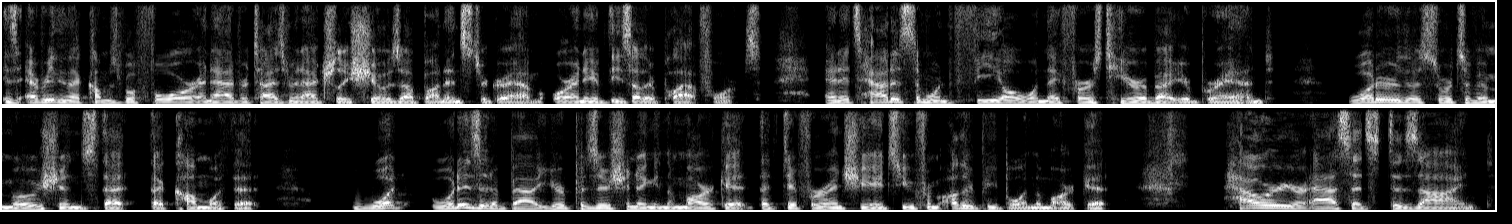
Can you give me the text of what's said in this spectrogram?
is everything that comes before an advertisement actually shows up on Instagram or any of these other platforms. And it's how does someone feel when they first hear about your brand? What are the sorts of emotions that that come with it? What what is it about your positioning in the market that differentiates you from other people in the market? How are your assets designed?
